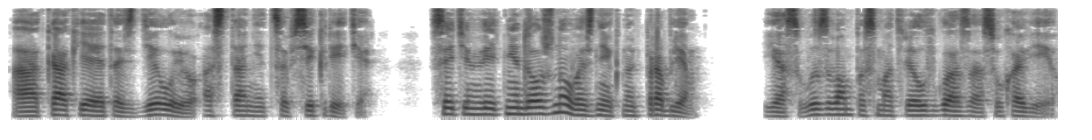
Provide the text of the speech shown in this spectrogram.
а как я это сделаю, останется в секрете. С этим ведь не должно возникнуть проблем». Я с вызовом посмотрел в глаза Суховею.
